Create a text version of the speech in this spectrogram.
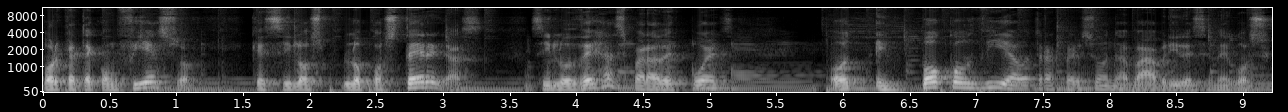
Porque te confieso que si los, lo postergas, si lo dejas para después, en pocos días otra persona va a abrir ese negocio.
